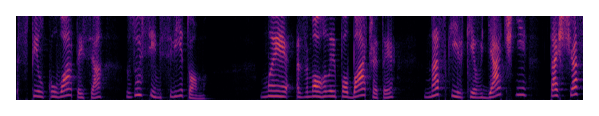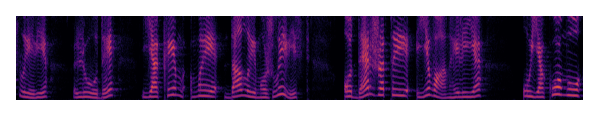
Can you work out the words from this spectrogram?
спілкуватися з усім світом. Ми змогли побачити, наскільки вдячні та щасливі люди, яким ми дали можливість одержати Євангеліє, у якому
